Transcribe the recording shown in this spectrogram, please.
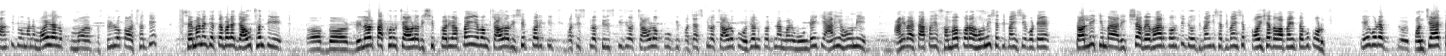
ନାହାନ୍ତି ଯେଉଁମାନେ ମହିଳା ସ୍ତ୍ରୀ ଲୋକ ଅଛନ୍ତି ସେମାନେ ଯେତେବେଳେ ଯାଉଛନ୍ତି डिलर पाखर चाउल रिसीव करने चाउल रिसीव कर पचीस किलो तीस किलो चाउल को कि पचास किलो चाउल को ओजन कर मुंडे की आनी होनी आने संभवपर हो गोटे ट्रली कि रिक्सा व्यवहार करुच्च जो से पैसा देवाई पड़ू ये गोटे पंचायत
